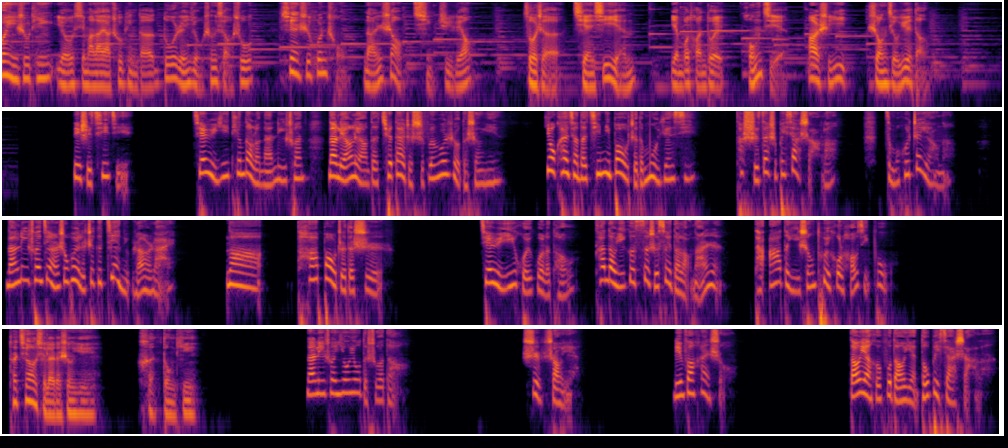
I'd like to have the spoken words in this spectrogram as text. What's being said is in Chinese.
欢迎收听由喜马拉雅出品的多人有声小说《现实婚宠男少请巨撩》，作者：浅汐颜，演播团队：红姐、二十亿、双九月等。第十七集，千羽一听到了南离川那凉凉的却带着十分温柔的声音，又看向他亲昵抱着的莫渊熙，他实在是被吓傻了。怎么会这样呢？南离川竟然是为了这个贱女人而来。那他抱着的是？千羽一回过了头，看到一个四十岁的老男人，他啊的一声退后了好几步。他叫起来的声音很动听。南离川悠悠的说道：“是少爷。”林芳颔首。导演和副导演都被吓傻了。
